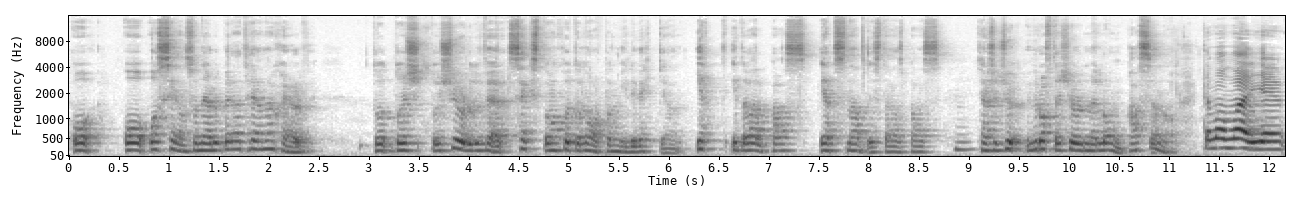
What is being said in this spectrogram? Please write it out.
och, och, och sen så när du började träna själv då, då, då kör du ungefär 16, 17, 18 mil i veckan. Ett intervallpass, ett snabbdistanspass. Kanske, kör- hur ofta kör du med långpassen då? Det var varje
